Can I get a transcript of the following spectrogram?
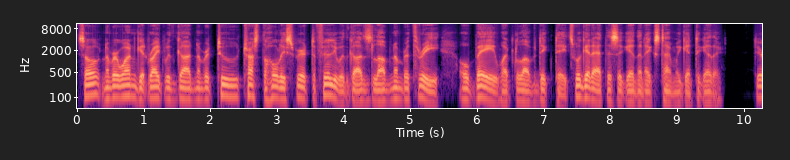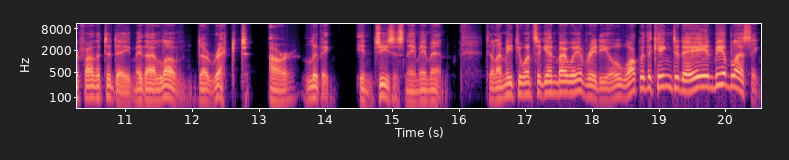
So, number one, get right with God. Number two, trust the Holy Spirit to fill you with God's love. Number three, obey what love dictates. We'll get at this again the next time we get together. Dear Father, today may thy love direct our living. In Jesus' name, amen. Till I meet you once again by way of radio, walk with the King today and be a blessing.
